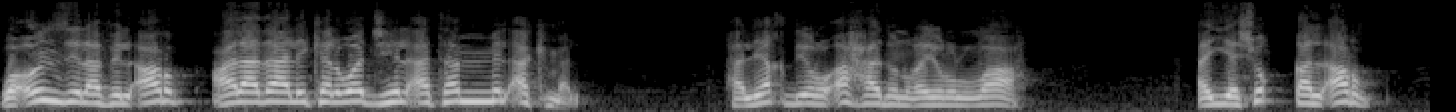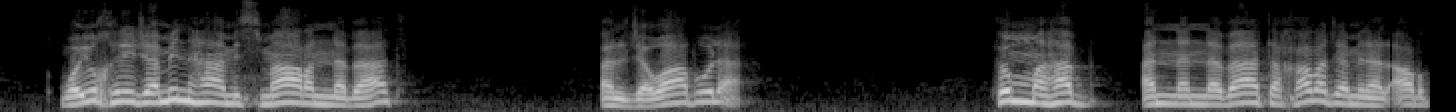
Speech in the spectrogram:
وأنزل في الأرض على ذلك الوجه الأتم الأكمل. هل يقدر أحد غير الله أن يشق الأرض ويخرج منها مسمار النبات؟ الجواب لا. ثم هب أن النبات خرج من الأرض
